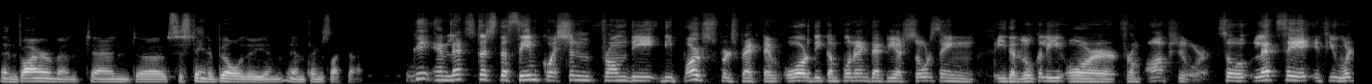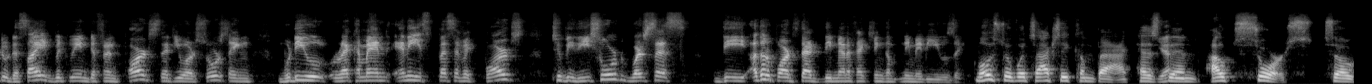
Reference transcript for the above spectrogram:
environment and uh, sustainability and, and things like that. Okay, and let's touch the same question from the the parts perspective or the component that we are sourcing either locally or from offshore. So let's say if you were to decide between different parts that you are sourcing, would you recommend any specific parts to be reshored versus the other parts that the manufacturing company may be using? Most of what's actually come back has yep. been outsourced. So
